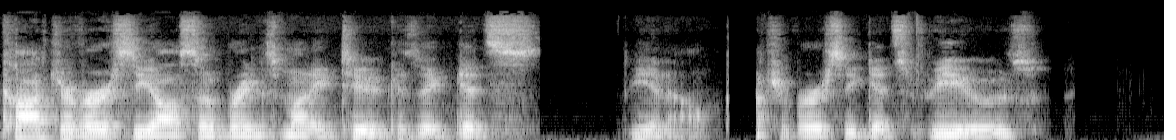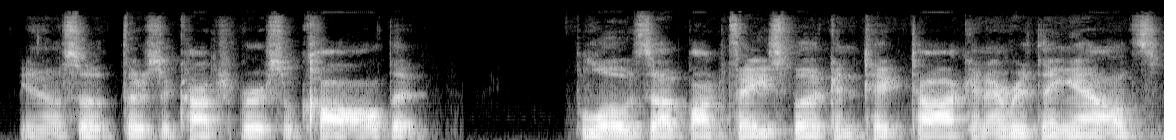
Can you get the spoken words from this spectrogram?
controversy also brings money too because it gets, you know, controversy gets views. You know, so if there's a controversial call that blows up on Facebook and TikTok and everything else,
